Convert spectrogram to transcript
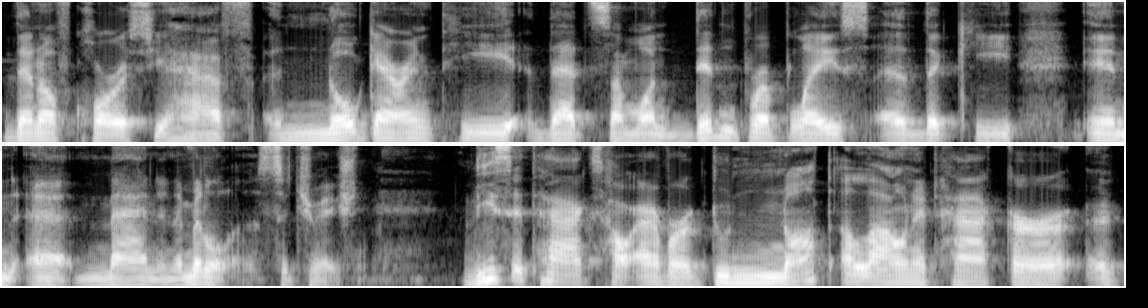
then of course you have no guarantee that someone didn't replace uh, the key in a man in the middle situation. These attacks, however, do not allow an attacker uh,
